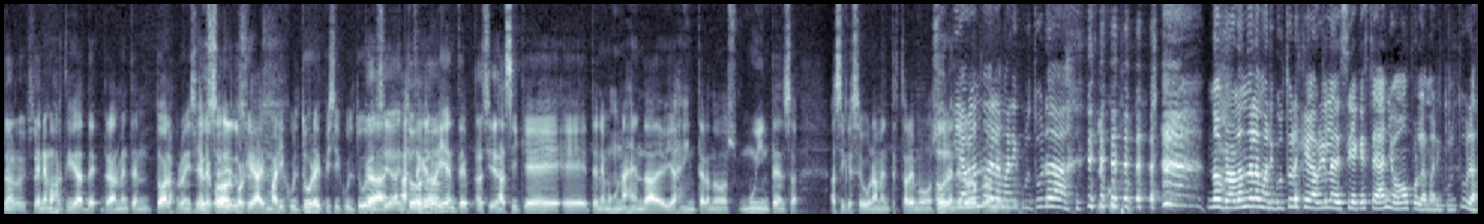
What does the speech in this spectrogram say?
Claro, tenemos actividad de, realmente en todas las provincias del Ecuador porque hay maricultura y piscicultura hasta en el oriente. Así, Así que eh, tenemos una agenda de viajes internos muy intensa Así que seguramente estaremos. Ahora, y hablando de la maricultura. no, pero hablando de la maricultura, es que Gabriela decía que este año vamos por la maricultura.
